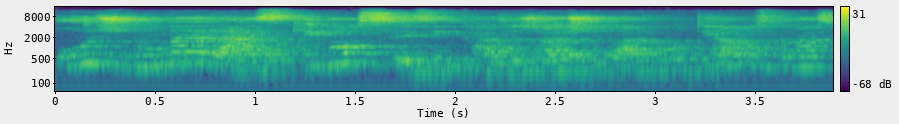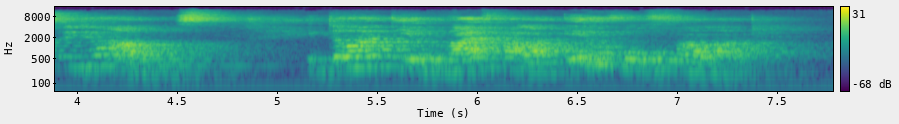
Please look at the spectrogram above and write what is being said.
os numerais que vocês em casa já estudaram com tia Lúcia nas videoaulas. Então, a tia vai falar, eu vou falar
